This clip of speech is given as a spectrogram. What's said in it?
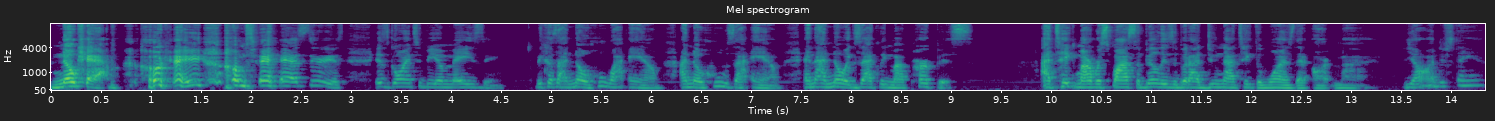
No cap. Okay. I'm dead serious. It's going to be amazing because I know who I am. I know whose I am. And I know exactly my purpose. I take my responsibilities, but I do not take the ones that aren't mine. Y'all understand?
